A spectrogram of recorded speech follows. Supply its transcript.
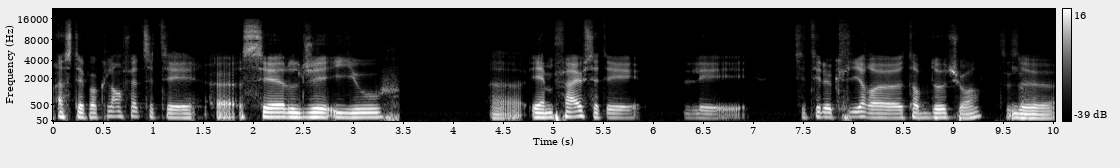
À cette époque-là, en fait, c'était euh, CLG EU euh, et M5, c'était les, c'était le clear euh, top 2, tu vois. De,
